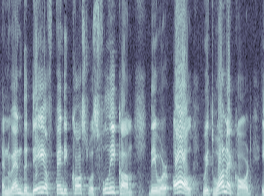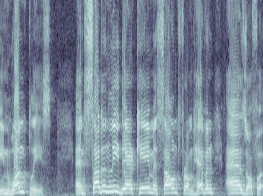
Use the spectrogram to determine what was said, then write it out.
And when the day of Pentecost was fully come, they were all with one accord in one place. And suddenly there came a sound from heaven as of a.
